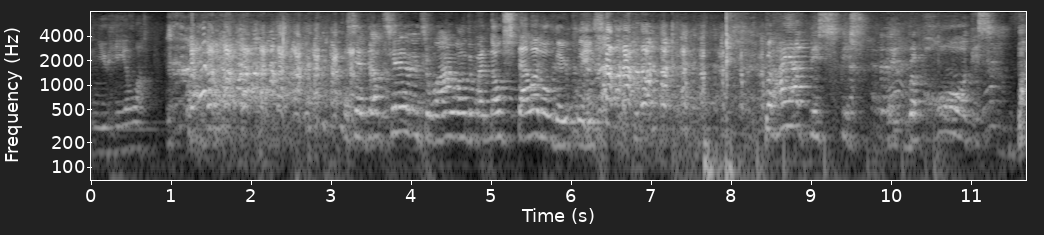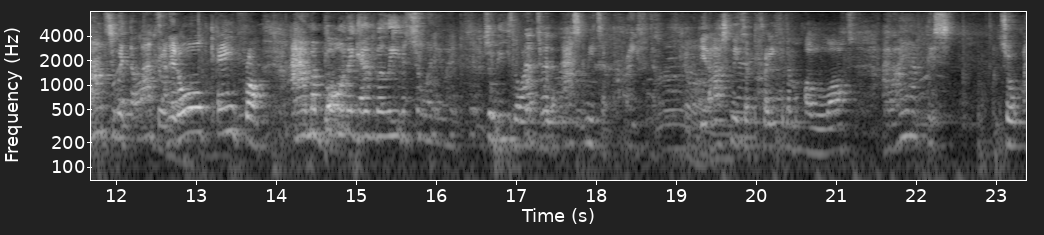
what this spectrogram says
Can you heal that? I said, I'll turn it into. Well, they went, no, Stella will do, please. but I had this, this like, rapport, this banter with the lads, and it all came from, I'm a born again believer. So anyway, so these lads would ask me to pray for them. They'd ask me to pray for them a lot. And I had this so I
